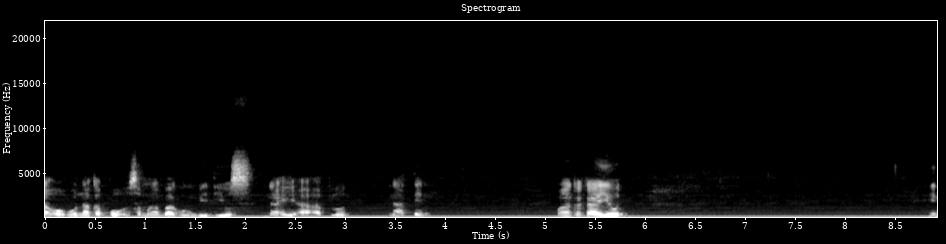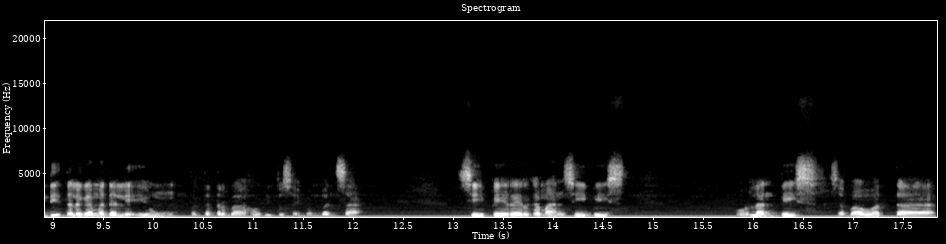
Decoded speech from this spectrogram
nauuna ka po sa mga bagong videos na i-upload natin. Mga kakayod, hindi talaga madali yung pagtatrabaho dito sa ibang bansa. Si Perer ka man, sea-based or land-based sa bawat uh,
